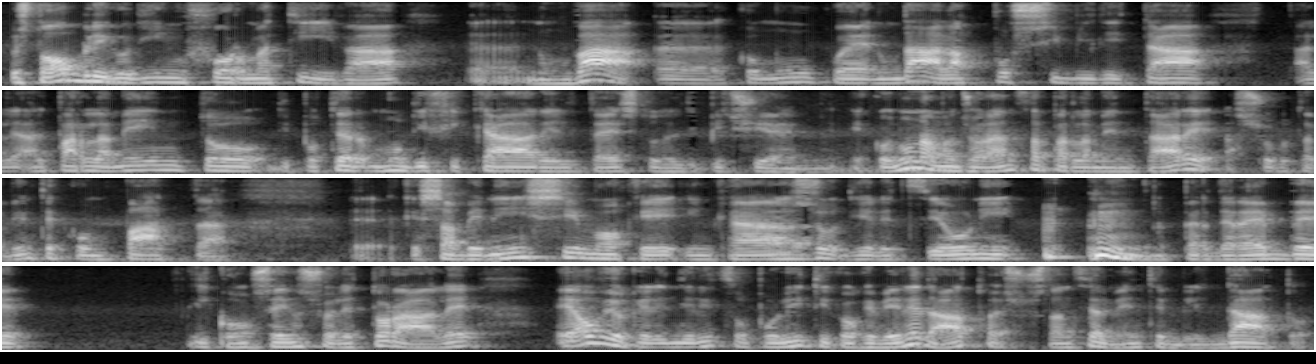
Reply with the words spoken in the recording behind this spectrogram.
Questo obbligo di informativa eh, non va eh, comunque, non dà la possibilità al, al, Parlamento di poter modificare il testo del DPCM e con una maggioranza parlamentare assolutamente compatta eh, che sa benissimo che in caso di elezioni perderebbe il consenso elettorale, è ovvio che l'indirizzo politico che viene dato è sostanzialmente blindato.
